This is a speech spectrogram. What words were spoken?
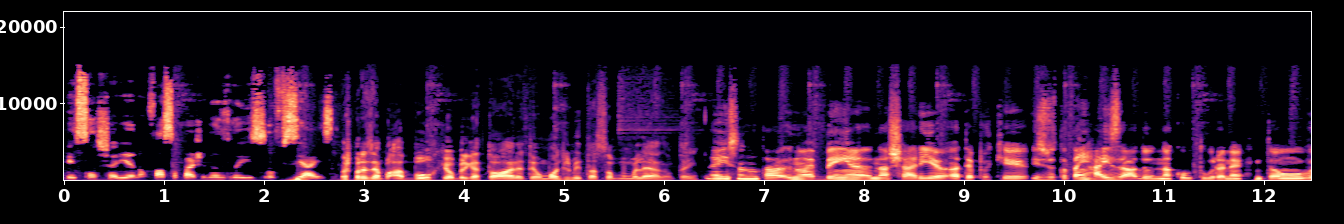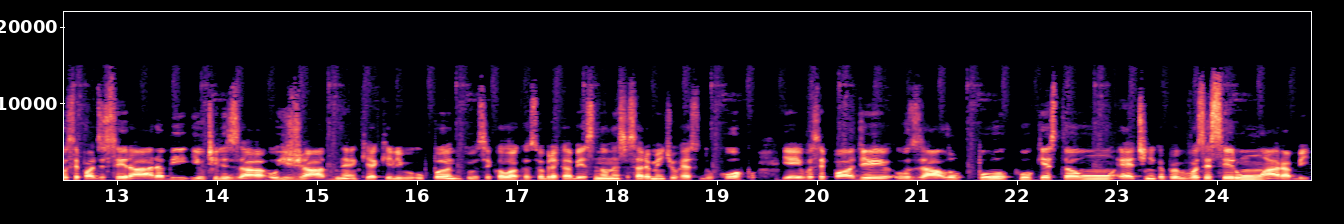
que essa Sharia não faça parte das leis oficiais. Mas, por exemplo, a burca é obrigatória, tem um monte de limitação pra mulher, não tem? É, isso não, tá, não é bem a- na Sharia, até porque isso já tá, tá enraizado na cultura, né? Então você pode ser árabe e utilizar o hijab, né? Que é aquele o pano que você coloca sobre a cabeça, não necessariamente o resto do corpo. E aí você pode usá-lo por, por questão étnica, por você ser um árabe.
